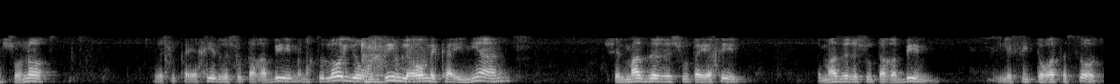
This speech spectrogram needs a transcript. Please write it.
השונות, רשות היחיד, רשות הרבים, אנחנו לא יורדים לעומק העניין של מה זה רשות היחיד ומה זה רשות הרבים לפי תורת הסוד.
